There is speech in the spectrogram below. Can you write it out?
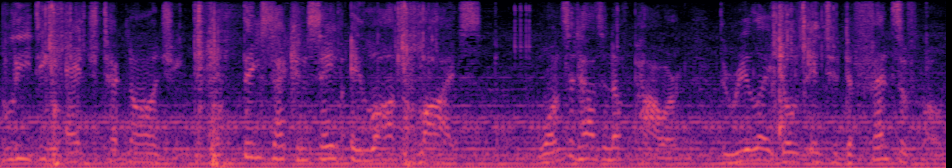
Bleeding edge technology. Things that can save a lot of lives. Once it has enough power, the relay goes into defensive mode,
